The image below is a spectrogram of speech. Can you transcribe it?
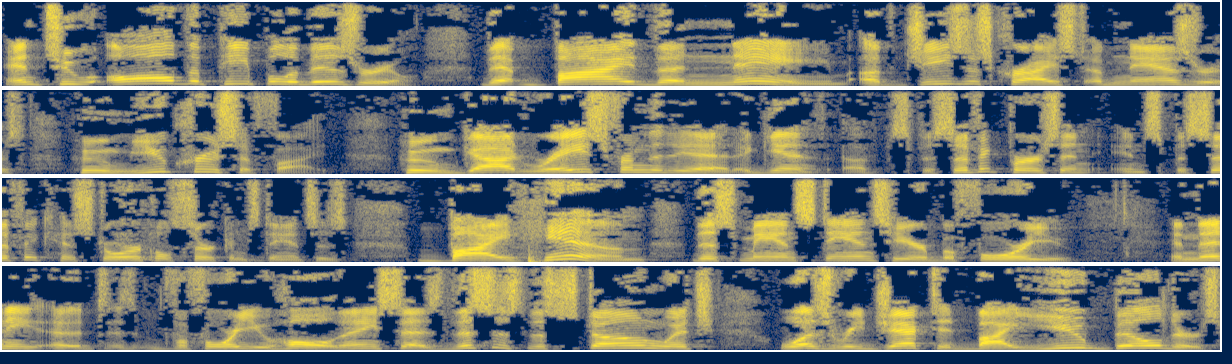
and to all the people of Israel that by the name of Jesus Christ of Nazareth, whom you crucified, whom God raised from the dead, again, a specific person in specific historical circumstances, by him this man stands here before you. And then he, uh, before you hold, then he says, This is the stone which was rejected by you builders,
